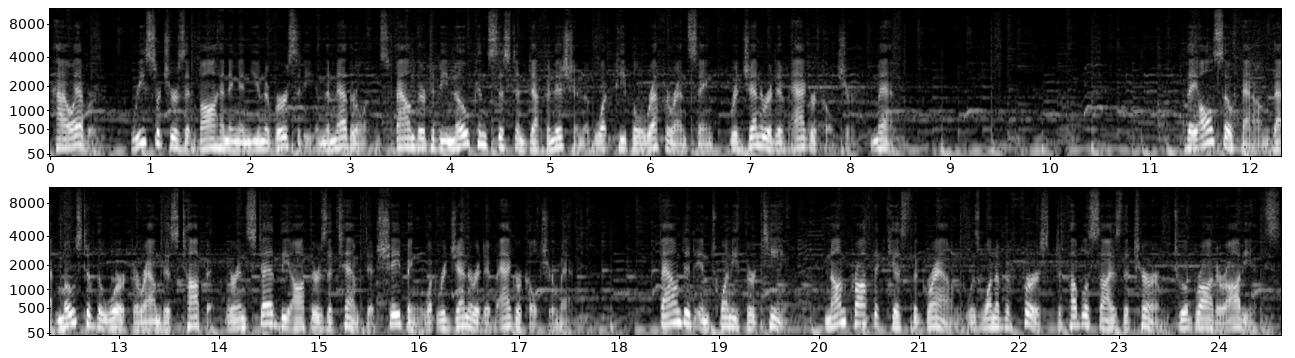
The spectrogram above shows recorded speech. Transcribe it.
However, researchers at Wageningen University in the Netherlands found there to be no consistent definition of what people referencing regenerative agriculture meant. They also found that most of the work around this topic were instead the author's attempt at shaping what regenerative agriculture meant. Founded in 2013, nonprofit Kiss the Ground was one of the first to publicize the term to a broader audience.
